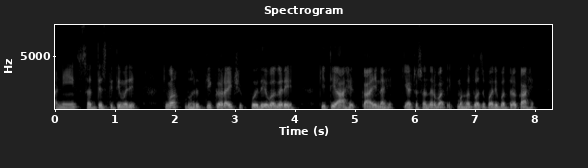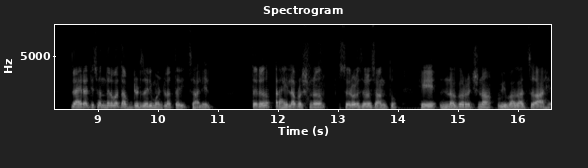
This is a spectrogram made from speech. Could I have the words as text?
आणि सद्यस्थितीमध्ये किंवा भरती करायची पदे वगैरे किती आहेत काय नाही याच्या संदर्भात एक महत्त्वाचं परिपत्रक आहे. जाहिराती संदर्भात अपडेट जरी म्हटलं तरी चालेल. तर राहिला प्रश्न सरळ सरळ सांगतो. हे नगररचना विभागाचं आहे.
